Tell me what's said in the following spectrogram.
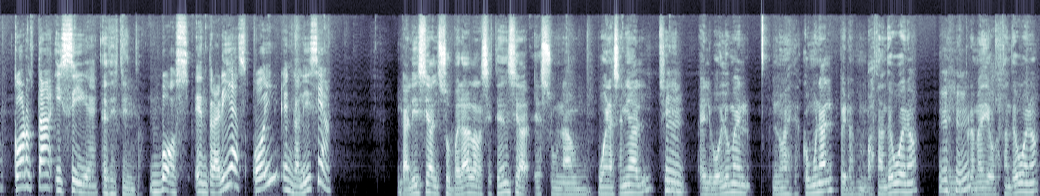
sí. corta y sigue. Es distinto. ¿Vos entrarías hoy en Galicia? Galicia al superar la resistencia es una buena señal. ¿sí? Mm. El volumen no es descomunal, pero es bastante bueno. El promedio es bastante bueno.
